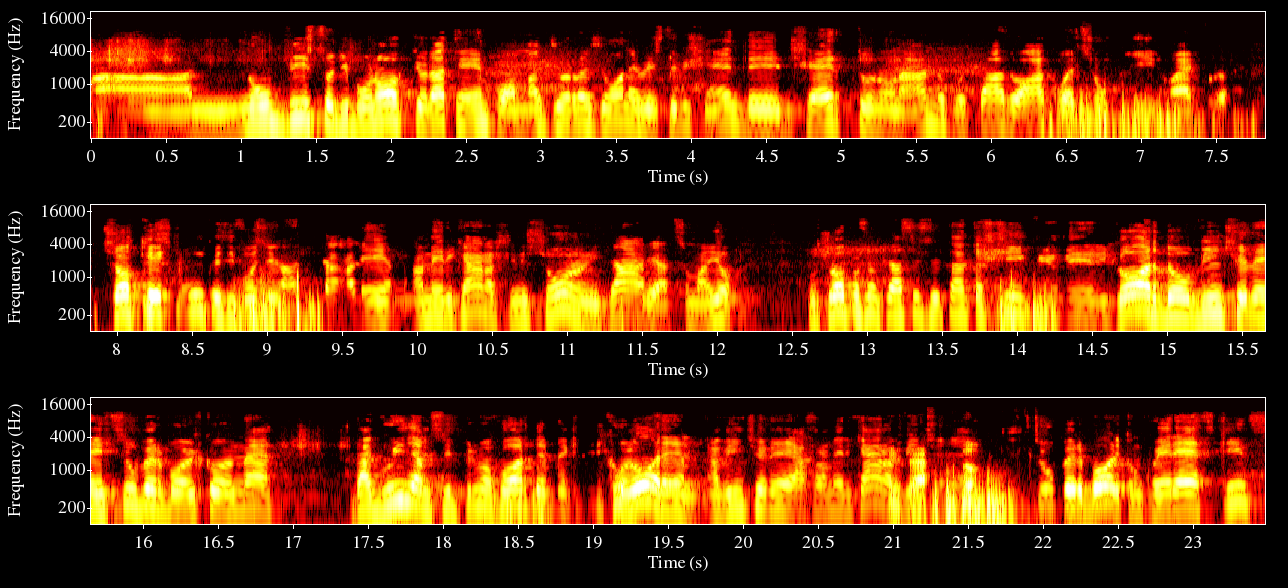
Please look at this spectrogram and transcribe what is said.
ma non visto di buon occhio da tempo, a maggior ragione queste vicende di certo non hanno portato acqua al suo mulino. Ecco. So che comunque se fosse una finale americana ce ne sono in Italia, insomma io purtroppo sono classe 75, io mi ricordo vincere il Super Bowl con Doug Williams, il primo quarterback di colore a vincere afroamericano, a vincere esatto. il Super Bowl con quei Redskins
